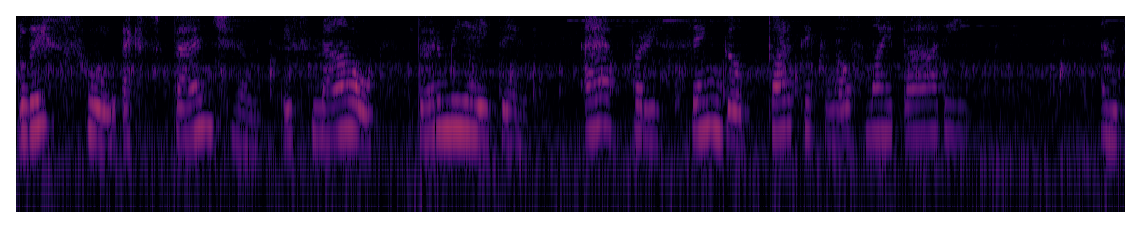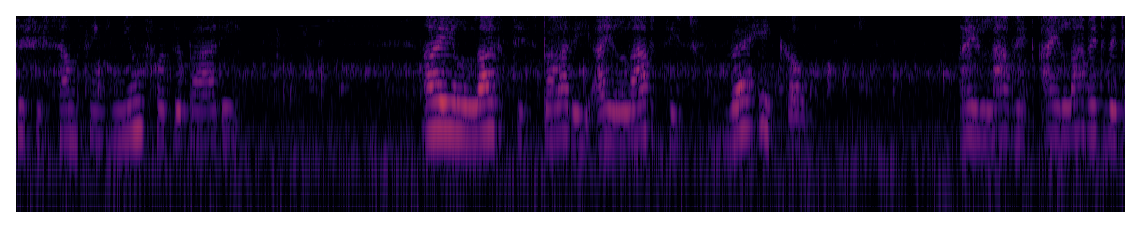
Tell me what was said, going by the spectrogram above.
blissful expansion is now permeating every single particle of my body. And this is something new for the body. I love this body, I love this vehicle. I love it, I love it with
